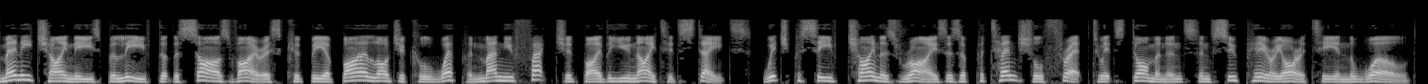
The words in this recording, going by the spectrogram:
Many Chinese believed that the SARS virus could be a biological weapon manufactured by the United States, which perceived China's rise as a potential threat to its dominance and superiority in the world.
